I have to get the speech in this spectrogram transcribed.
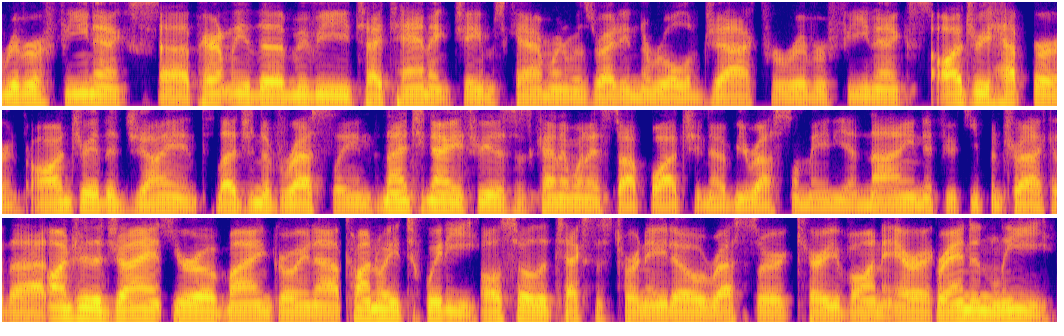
River Phoenix. Uh, apparently, the movie Titanic, James Cameron was writing the role of Jack for River Phoenix. Audrey Hepburn, Andre the Giant, Legend of Wrestling. 1993, this is kind of when I stopped watching. That would be WrestleMania 9, if you're keeping track of that. Andre the Giant, hero of mine growing up. Conway Twitty, also the Texas Tornado wrestler Kerry Von Erich. Brandon Lee,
